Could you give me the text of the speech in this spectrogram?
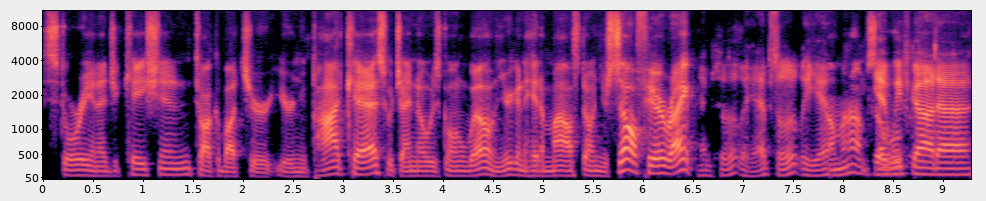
story and education. Talk about your your new podcast, which I know is going well, and you're going to hit a milestone yourself here, right? absolutely, absolutely, yeah. Coming up. So yeah, we'll- we've got uh,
